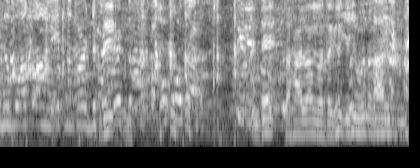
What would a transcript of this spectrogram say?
Inubo ako ang liit ng order. Hindi. Hindi. Sa halang na ng Sayang na.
